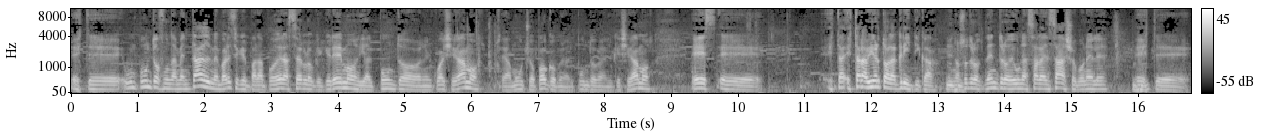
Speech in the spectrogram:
Este, un punto fundamental, me parece que para poder hacer lo que queremos y al punto en el cual llegamos, sea mucho o poco, pero el punto en el que llegamos, es eh, esta- estar abierto a la crítica. Y Nosotros dentro de una sala de ensayo, ponele, este,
